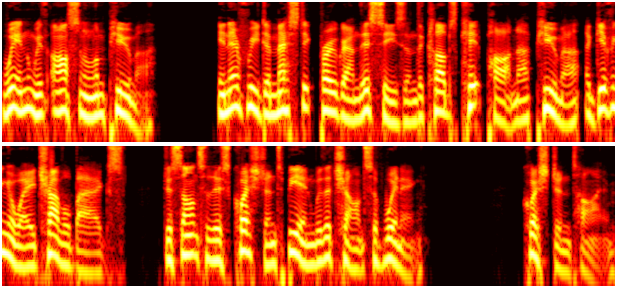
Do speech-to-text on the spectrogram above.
Win with Arsenal and Puma. In every domestic programme this season, the club's kit partner, Puma, are giving away travel bags. Just answer this question to be in with a chance of winning. Question time.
